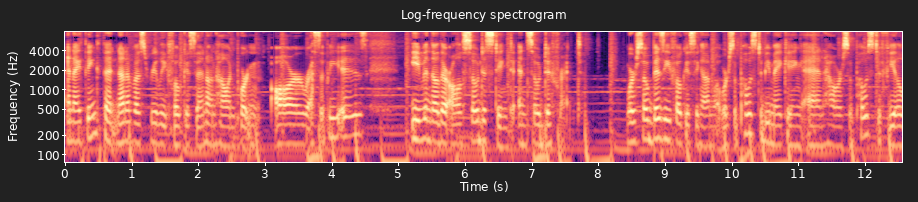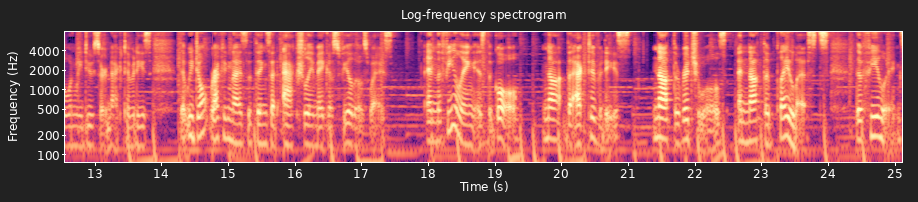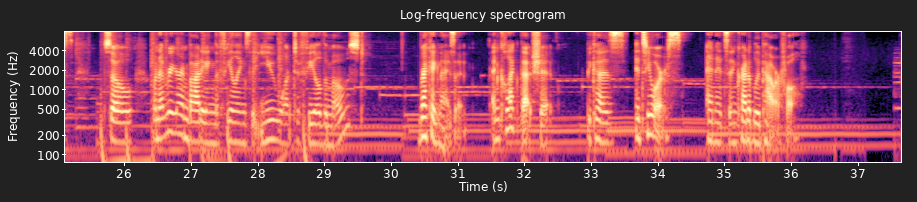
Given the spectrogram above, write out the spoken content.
And I think that none of us really focus in on how important our recipe is, even though they're all so distinct and so different. We're so busy focusing on what we're supposed to be making and how we're supposed to feel when we do certain activities that we don't recognize the things that actually make us feel those ways. And the feeling is the goal, not the activities not the rituals and not the playlists, the feelings. So, whenever you're embodying the feelings that you want to feel the most, recognize it and collect that shit because it's yours and it's incredibly powerful.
